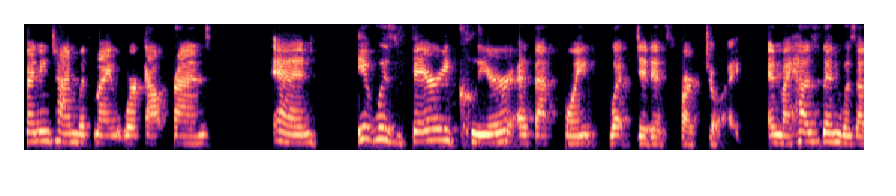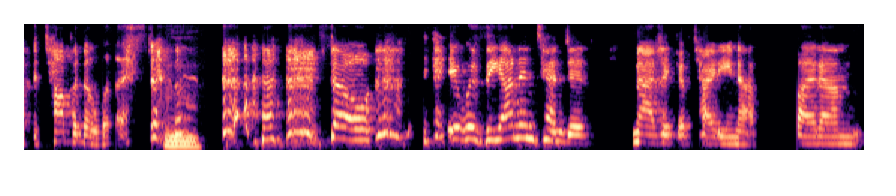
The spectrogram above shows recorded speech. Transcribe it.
spending time with my workout friends. And it was very clear at that point what didn't spark joy and my husband was at the top of the list. Mm. so it was the unintended magic of tidying up. But um,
